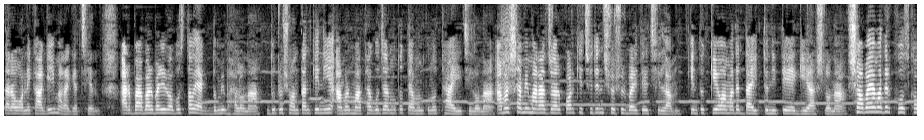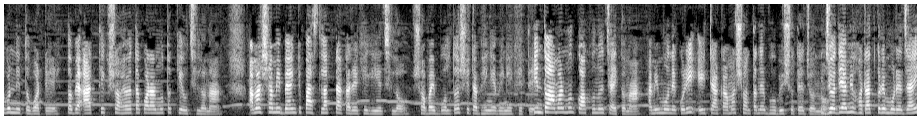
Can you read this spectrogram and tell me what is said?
তারা অনেক আগেই মারা গেছেন। আর বাবার বাড়ির অবস্থাও একদমই ভালো না। দুটো সন্তানকে নিয়ে আমার মাথা গোজার মতো তেমন কোনো ঠাই ছিল না। আমার স্বামী মারা যাওয়ার পর কিছুদিন শ্বশুর বাড়িতে ছিলাম, কিন্তু কেউ আমাদের দায়িত্ব নিতে এগিয়ে আসলো না। সবাই আমাদের খোঁজ খবর নিত বটে, তবে আর্থিক সহায়তা করার মতো কেউ ছিল না। আমার স্বামী ব্যাংকে পাঁচ লাখ টাকা রেখে গিয়েছিল, সবাই বলতো সেটা ভেঙে ভেঙে খেতে। কিন্তু আমার মন কখনোই চাইতো না। আমি মনে করি এই টাকা আমার সন্তানের ভবিষ্যতের জন্য। যদি আমি হঠাৎ করে মরে যাই,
